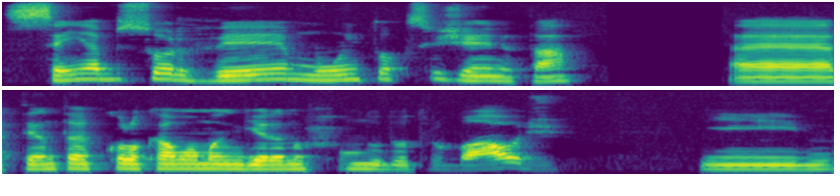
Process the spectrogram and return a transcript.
sem absorver muito oxigênio, tá? É, tenta colocar uma mangueira no fundo do outro balde, e,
